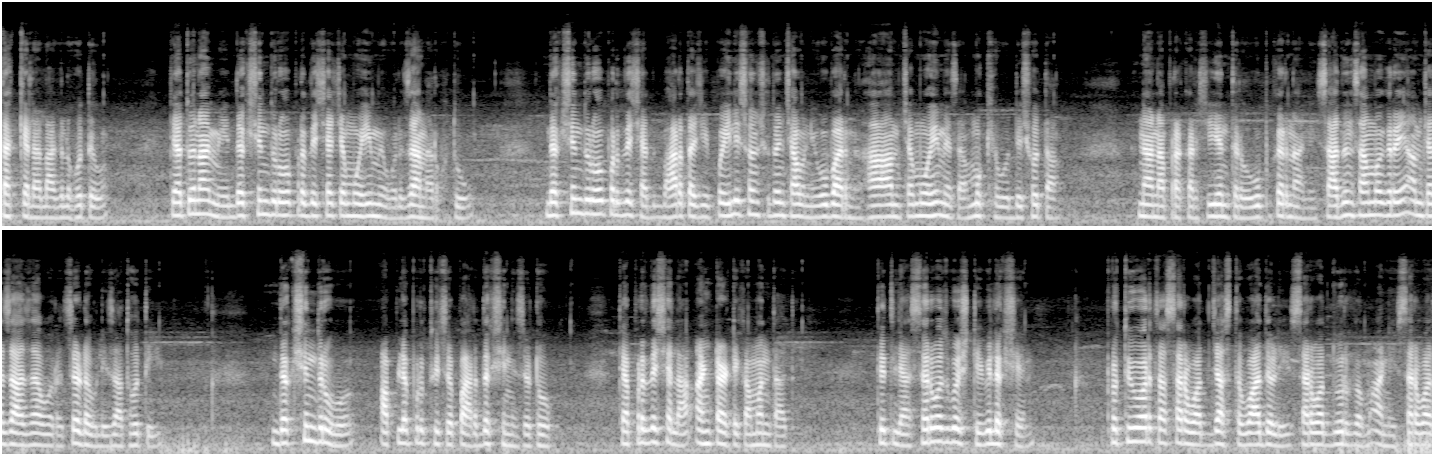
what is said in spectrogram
धक्क्याला लागलं होतं. त्यातून आम्ही दक्षिण ध्रुव प्रदेशाच्या मोहिमेवर जाणार होतो. दक्षिण ध्रुव प्रदेशात भारताची पहिली संशोधन छावणी उभारणं हा आमच्या मोहिमेचा मुख्य उद्देश होता. नाना प्रकारची यंत्र उपकरणं आणि साधनसामग्री आमच्या जहाजावर चढवली जात होती. दक्षिण ध्रुव आपल्या पृथ्वीचं पार दक्षिणेचं टोक त्या प्रदेशाला अंटार्क्टिका म्हणतात. तिथल्या सर्वच गोष्टी विलक्षण. पृथ्वीवरचा सर्वात जास्त वादळी सर्वात दुर्गम आणि सर्वात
